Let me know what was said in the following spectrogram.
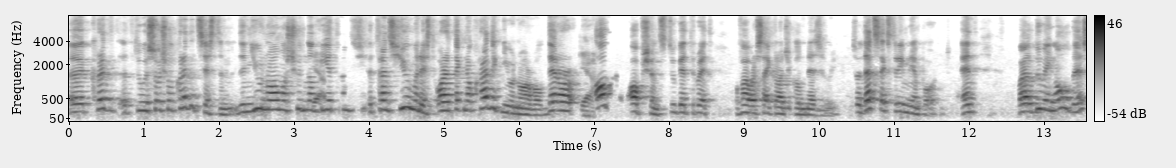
uh, credit uh, to a social credit system. The new normal should not yeah. be a, trans, a, transhumanist or a technocratic new normal. There are yeah. other options to get rid of our psychological misery. So that's extremely important. And while doing all this,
